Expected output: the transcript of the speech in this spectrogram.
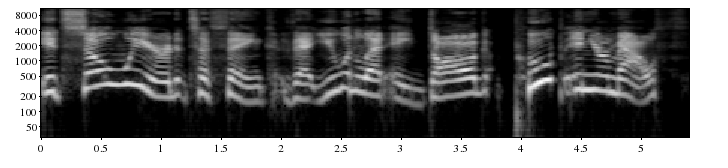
it's so weird to think that you would let a dog poop in your mouth.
